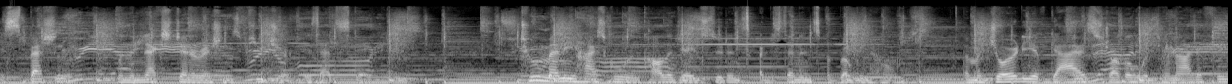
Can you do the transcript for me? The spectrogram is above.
especially when the next generation's future is at stake. Too many high school and college age students are descendants of broken homes. The majority of guys struggle with pornography,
